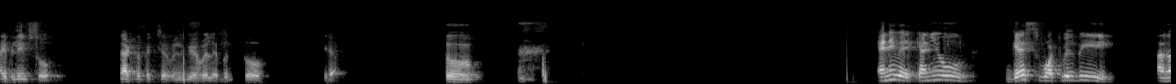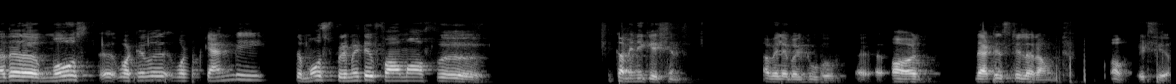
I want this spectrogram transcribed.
I believe so, that the picture will be available. So, yeah. So, anyway, can you guess what will be another most uh, whatever what can be the most primitive form of uh, communication available to uh, or that is still around. Oh it's here.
